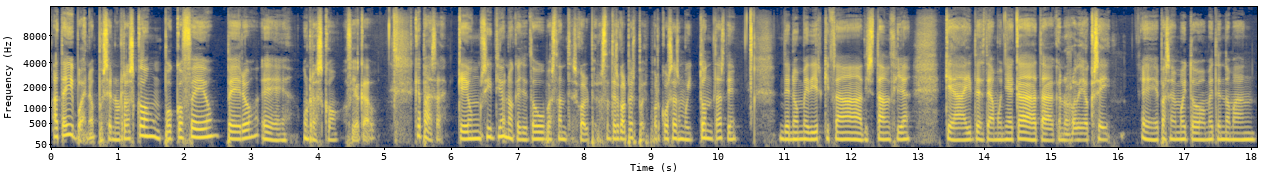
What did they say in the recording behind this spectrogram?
Ata aí, bueno, pois pues era un rascón un pouco feo, pero eh, un rascón, ao fin e cabo. Que pasa? Que é un sitio no que lle dou bastantes golpes. Bastantes golpes pois por cousas moi tontas de, de non medir quizá a distancia que hai desde a muñeca ata que nos rodea, que sei. Eh, pásame moito metendo man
